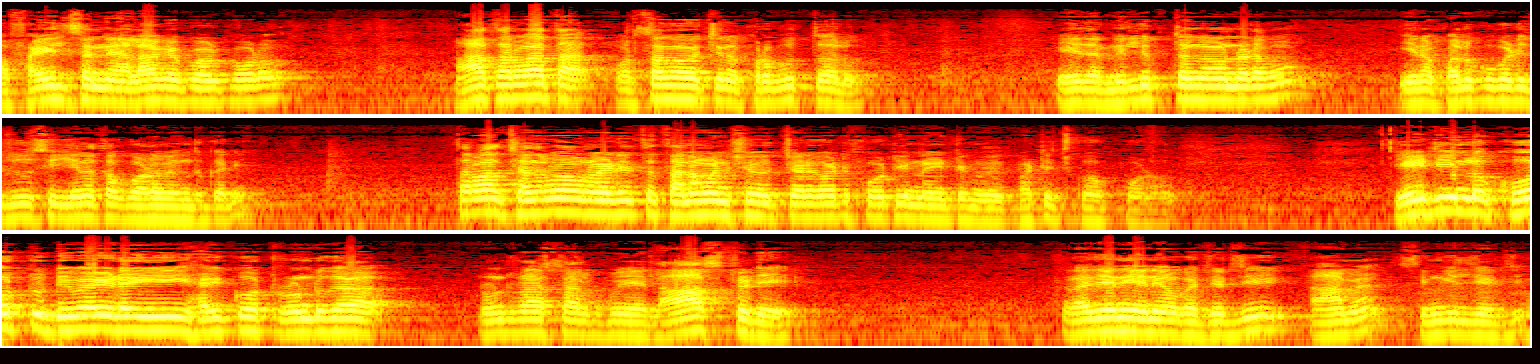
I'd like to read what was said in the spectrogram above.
ఆ ఫైల్స్ అన్ని అలాగే పడిపోవడం. ఆ తర్వాత వరుసగా వచ్చిన ప్రభుత్వాలు ఏదో నిర్లిప్తంగా ఉండడము ఈయన పలుకుబడి చూసి ఈయనతో గొడవ ఎందుకని తర్వాత చంద్రబాబు నాయుడు అయితే తన మనిషి వచ్చాడు కాబట్టి ఫోర్టీన్ నైన్టీన్ పట్టించుకోకపోవడం. ఎయిటీన్లో కోర్టు డివైడ్ అయ్యి హైకోర్టు రెండుగా రెండు రాష్ట్రాలకు పోయే లాస్ట్ డే రజని అనే ఒక జడ్జి ఆమె సింగిల్ జడ్జి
